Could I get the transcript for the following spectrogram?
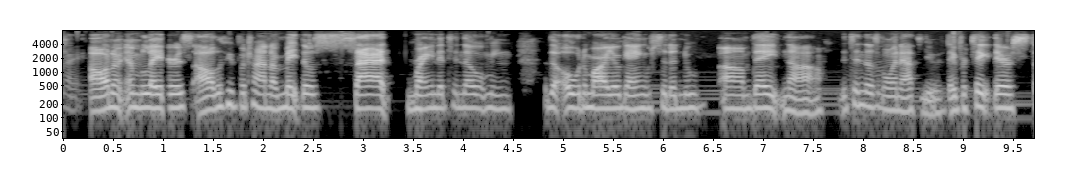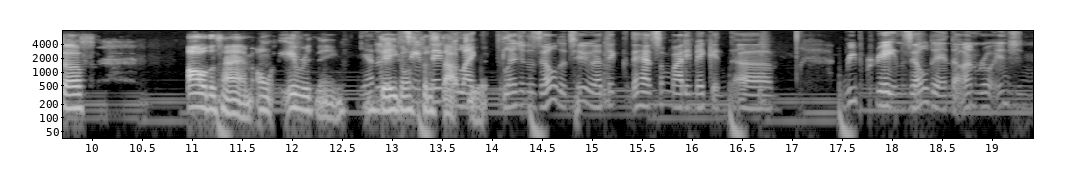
Right. all the emulators, all the people trying to make those side brain Nintendo. I mean, the older Mario games to the new um date. Nah, Nintendo's going after you. They protect their stuff all the time on everything. Yeah, they the gonna same put a thing stop with like to it. Legend of Zelda too. I think they had somebody making um recreating Zelda in the Unreal Engine,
